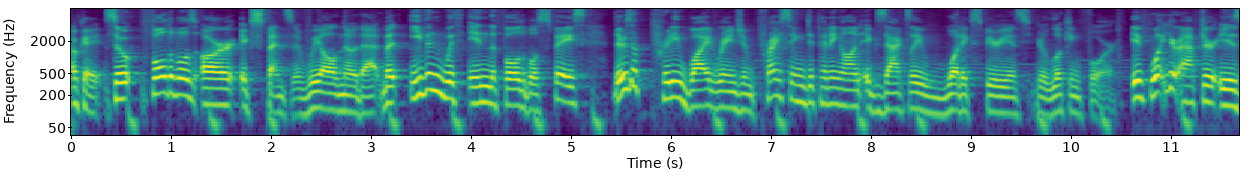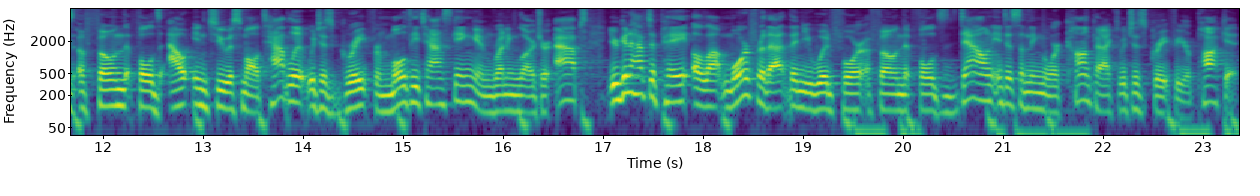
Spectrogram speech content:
Okay, so foldables are expensive, we all know that, but even within the foldable space, there's a pretty wide range in pricing depending on exactly what experience you're looking for. If what you're after is a phone that folds out into a small tablet, which is great for multitasking and running larger apps, you're gonna have to pay a lot more for that than you would for a phone that folds down into something more compact, which is great for your pocket.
